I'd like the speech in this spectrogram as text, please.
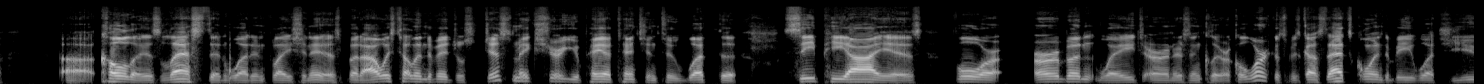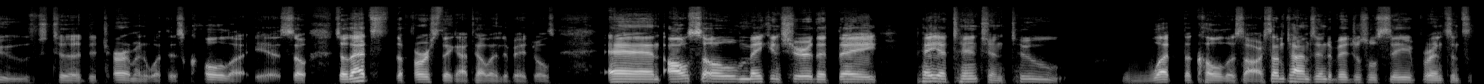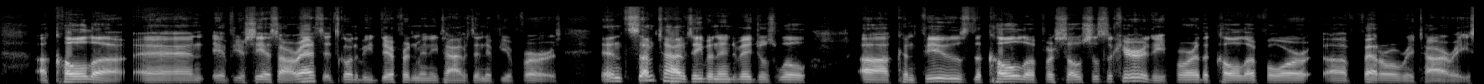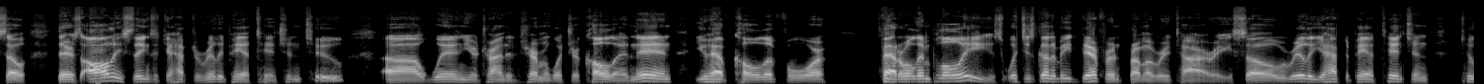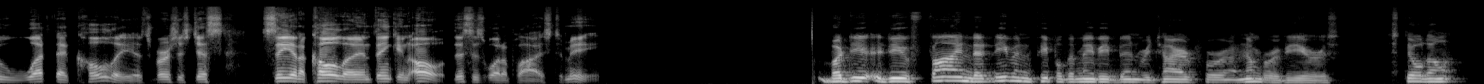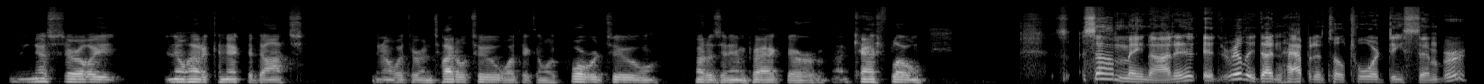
uh, cola is less than what inflation is. But I always tell individuals just make sure you pay attention to what the CPI is for urban wage earners and clerical workers because that's going to be what's used to determine what this cola is. So so that's the first thing i tell individuals. And also making sure that they pay attention to what the colas are. Sometimes individuals will see for instance a cola and if you're csrs it's going to be different many times than if you're fers. And sometimes even individuals will uh, confuse the COLA for Social Security for the COLA for uh, federal retirees. So there's all these things that you have to really pay attention to uh, when you're trying to determine what your COLA. And then you have COLA for federal employees, which is going to be different from a retiree. So really, you have to pay attention to what that COLA is versus just seeing a COLA and thinking, "Oh, this is what applies to me." But do you, do you find that even people that maybe been retired for a number of years still don't necessarily know how to connect the dots? You know, what they're entitled to, what they can look forward to, how does it impact their uh, cash flow? Some may not, and it, it really doesn't happen until toward December.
